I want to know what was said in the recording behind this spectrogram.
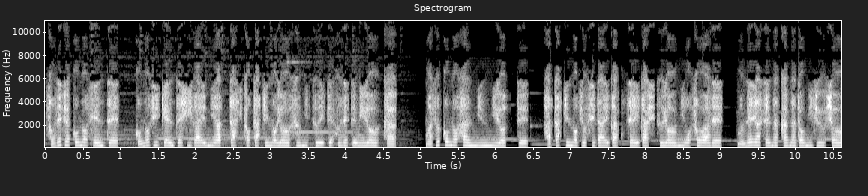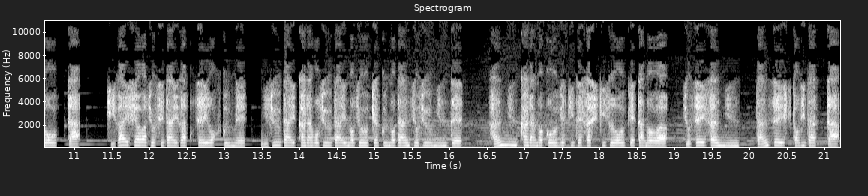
それじゃこの辺で、この事件で被害に遭った人たちの様子について触れてみようか。まずこの犯人によって、二十歳の女子大学生が執拗に襲われ、胸や背中などに重傷を負った。被害者は女子大学生を含め、20代から50代の乗客の男女10人で、犯人からの攻撃で刺し傷を受けたのは、女性3人、男性1人だった。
